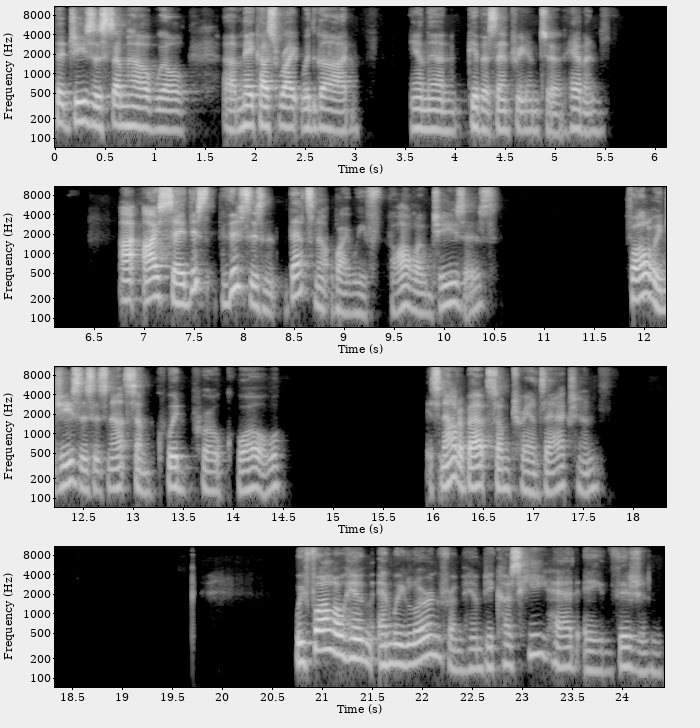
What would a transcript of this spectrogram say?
that Jesus somehow will uh, make us right with God and then give us entry into heaven. I, I say this, this isn't, that's not why we follow Jesus. Following Jesus is not some quid pro quo. It's not about some transaction. We follow him and we learn from him because he had a vision,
